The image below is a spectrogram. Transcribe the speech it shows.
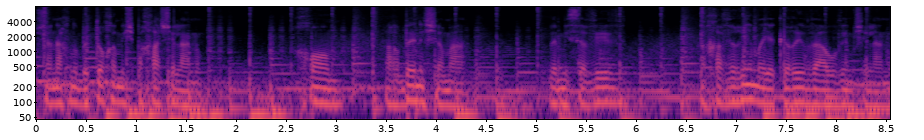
שאנחנו בתוך המשפחה שלנו. חום, הרבה נשמה, ומסביב, החברים היקרים והאהובים שלנו.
